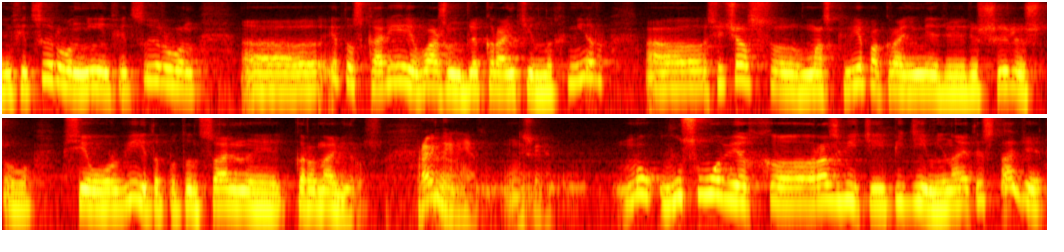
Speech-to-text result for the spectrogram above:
инфицирован, не инфицирован? Э, это скорее важно для карантинных мер. Сейчас в Москве, по крайней мере, решили, что все ОРВИ – это потенциальный коронавирус. Правильно или нет решили? Ну, в условиях развития эпидемии на этой стадии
